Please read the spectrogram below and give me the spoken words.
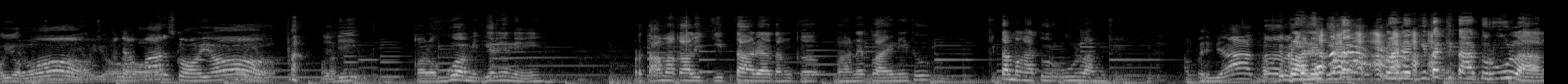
koyo Oh, Koyo. kenapa harus koyo? koyo jadi kalau gua mikirnya nih pertama kali kita datang ke planet lain itu kita mengatur ulang cuy Apa yang diatur? planet kita planet kita kita atur ulang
